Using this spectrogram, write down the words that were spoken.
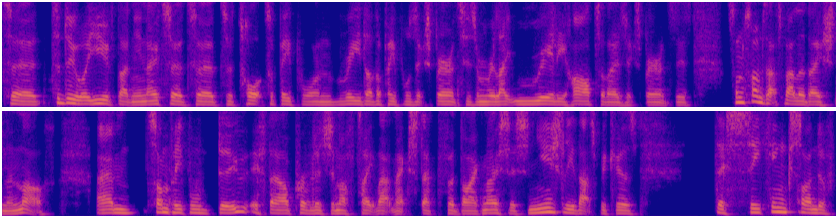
to to do what you've done you know to to to talk to people and read other people's experiences and relate really hard to those experiences. Sometimes that's validation enough. Um, some people do if they are privileged enough take that next step for diagnosis. And usually that's because they're seeking kind of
